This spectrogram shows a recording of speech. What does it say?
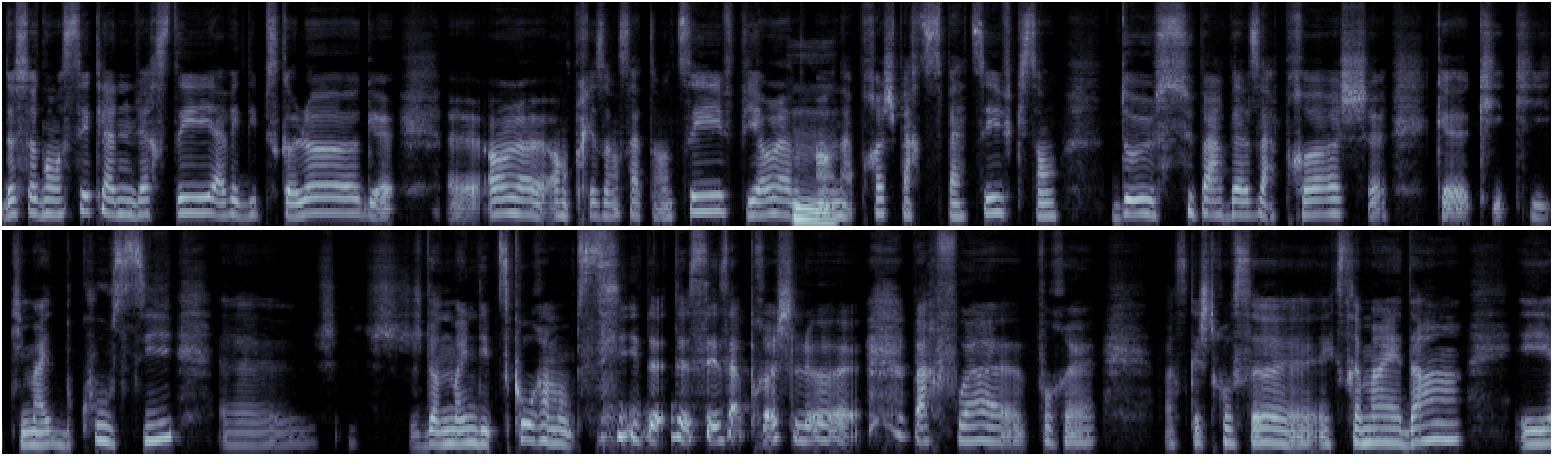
de second cycle à l'université avec des psychologues, un en présence attentive puis un en, hmm. en approche participative qui sont deux super belles approches euh, que, qui, qui, qui m'aident beaucoup aussi. Euh, je, je, donne même des petits cours à mon psy de, de ces approches-là euh, parfois euh, pour parce que je trouve ça extrêmement aidant. Et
